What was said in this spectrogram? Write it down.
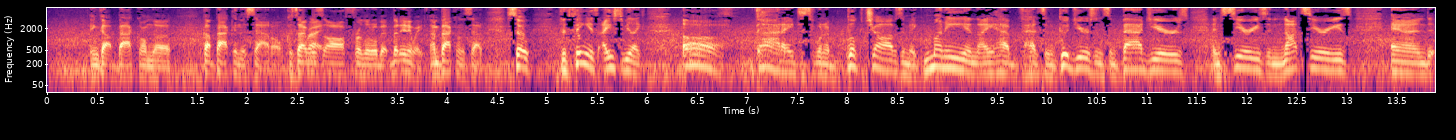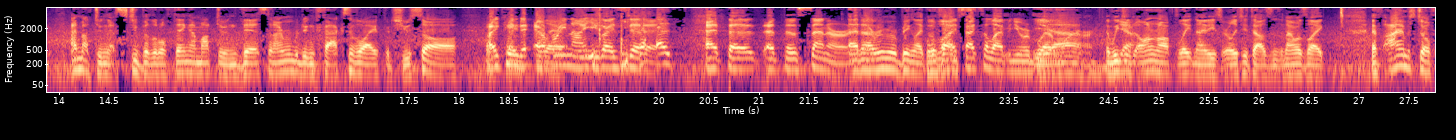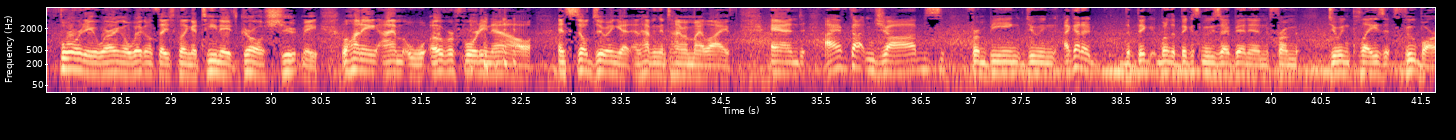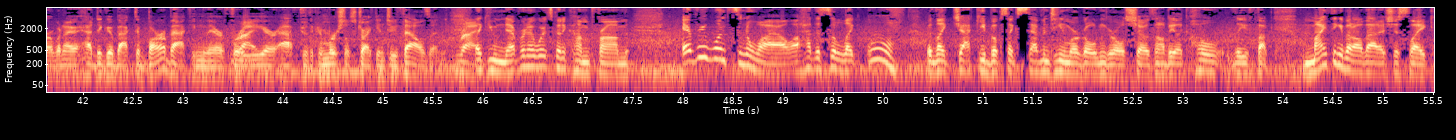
and got back on the got back in the saddle because I was Right. off for a little bit. But anyway, I'm back on the saddle. So the thing is, I used to be like, oh God, I just want to book jobs and make money, and I have had some good years and some bad years, and series and not series, and I'm not doing that stupid little thing. I'm not doing this. And I remember doing Facts of Life, which you saw. I came played to every night you guys did Yes. it at the at the center. And I remember being like, well, life Facts of Life, and you were Blair yeah. Warner. And we did on and off late 90s, early 2000s. And I was like, if I'm still 40 wearing a wig on stage playing a teenage girl, shoot me. Well, honey, I'm over 40 now and still doing it and having the time of my life. And I have gotten jobs from being, doing, I got a, the big, one of the biggest movies I've been in from doing plays at Fubar when I had to go back to bar backing there for Right. a year after the commercial strike in 2000. Right. Like, you never know where it's going to come from. Every once in a while, I'll have this little, like, oof, with like Jackie books like 17 more Golden Girls shows, and I'll be like, holy fuck. My thing about all that is just like,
